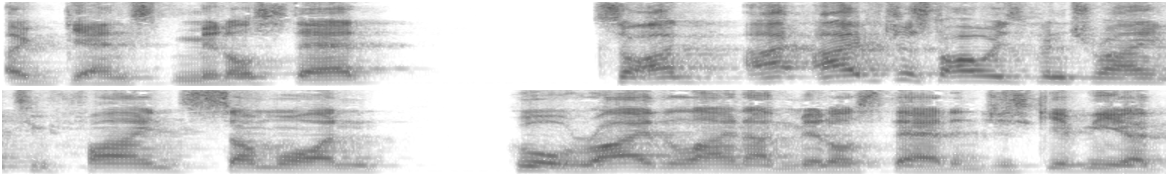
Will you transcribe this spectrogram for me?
against Mittelstadt. So I, I, I've just always been trying to find someone who will ride the line on Mittelstadt and just give me a,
